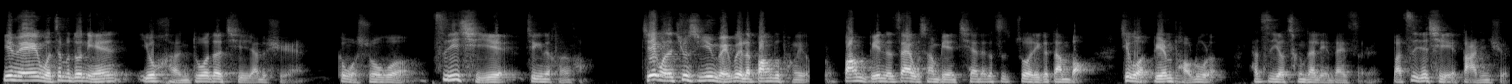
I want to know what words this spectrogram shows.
因为我这么多年有很多的企业家的学员跟我说过，自己企业经营的很好。结果呢，就是因为为了帮助朋友，帮助别人的债务上边签了个字，做了一个担保，结果别人跑路了，他自己要承担连带责任，把自己的企业搭进去了。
